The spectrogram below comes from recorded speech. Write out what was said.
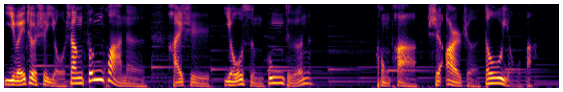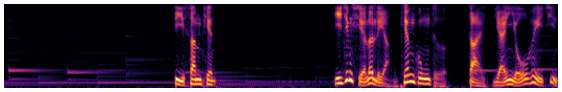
以为这是有伤风化呢，还是有损功德呢？恐怕是二者都有吧。第三篇，已经写了两篇功德，但言犹未尽，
